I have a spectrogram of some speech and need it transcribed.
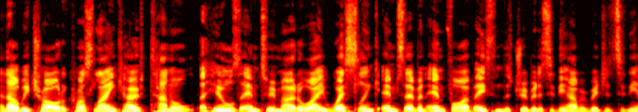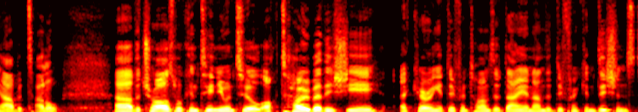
and they'll be trialled across Lane Cove Tunnel, the Hills M2 motorway, Westlink M7, M5, Eastern Distributor, Sydney Harbour Bridge, and Sydney Harbour Tunnel. Uh, the trials will continue until October this year, occurring at different times of day and under different conditions.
